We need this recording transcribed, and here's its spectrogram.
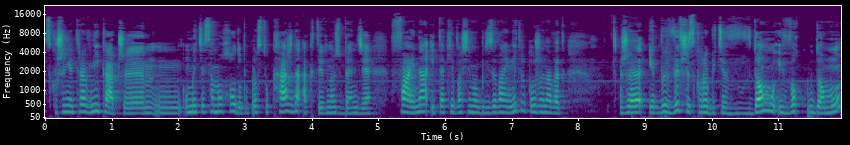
skoszenie trawnika czy mm, umycie samochodu. Po prostu każda aktywność będzie fajna i takie właśnie mobilizowanie, nie tylko, że nawet, że jakby Wy wszystko robicie w domu i wokół domu,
